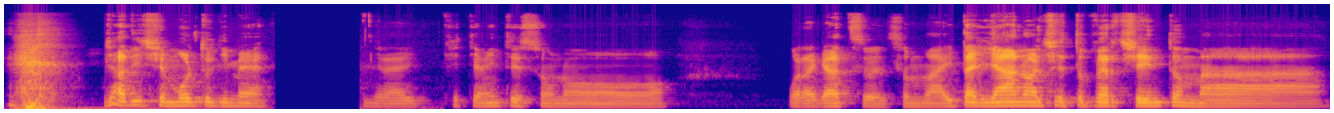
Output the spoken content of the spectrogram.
Già dice molto di me, direi. Effettivamente sono un ragazzo, insomma, italiano al 100%, ma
